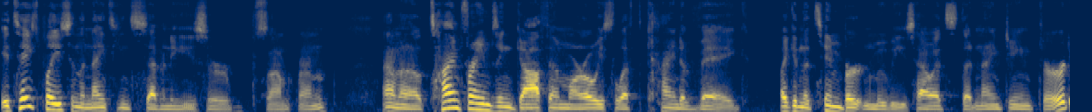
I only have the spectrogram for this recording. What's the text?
It takes place in the 1970s or something. I don't know. Time frames in Gotham are always left kind of vague. Like in the Tim Burton movies, how it's the 1930s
